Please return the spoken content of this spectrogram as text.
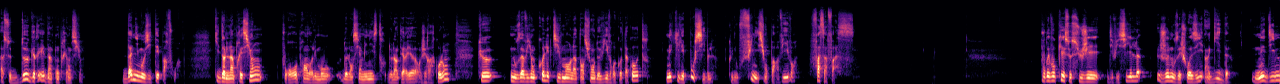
à ce degré d'incompréhension, d'animosité parfois, qui donne l'impression, pour reprendre les mots de l'ancien ministre de l'Intérieur Gérard Collomb, que nous avions collectivement l'intention de vivre côte à côte, mais qu'il est possible que nous finissions par vivre face à face. Pour évoquer ce sujet difficile, je nous ai choisi un guide, Nedim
